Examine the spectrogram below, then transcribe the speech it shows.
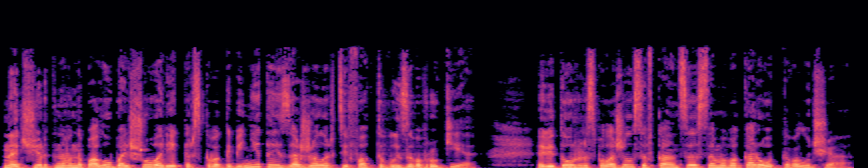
начертанного на полу большого ректорского кабинета и зажал артефакт вызова в руке. Витор расположился в конце самого короткого луча.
